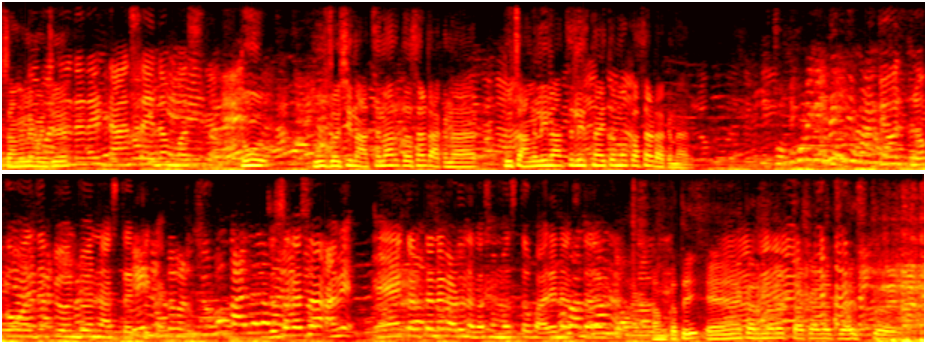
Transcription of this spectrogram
चांगले म्हणजे? डान्स एकदम मस्त. तू तू जशी नाचणार तसा टाकणार. तू चांगली नाचलीच नाही तर मग कसा टाकणार? लोक बोलते पिऊन पिऊन नाचतात की काय जसं कसं आम्ही ए करताना काढू नका असं मस्त भारी नाचताना आमका ते ए करणारच टाकायचं असतं.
